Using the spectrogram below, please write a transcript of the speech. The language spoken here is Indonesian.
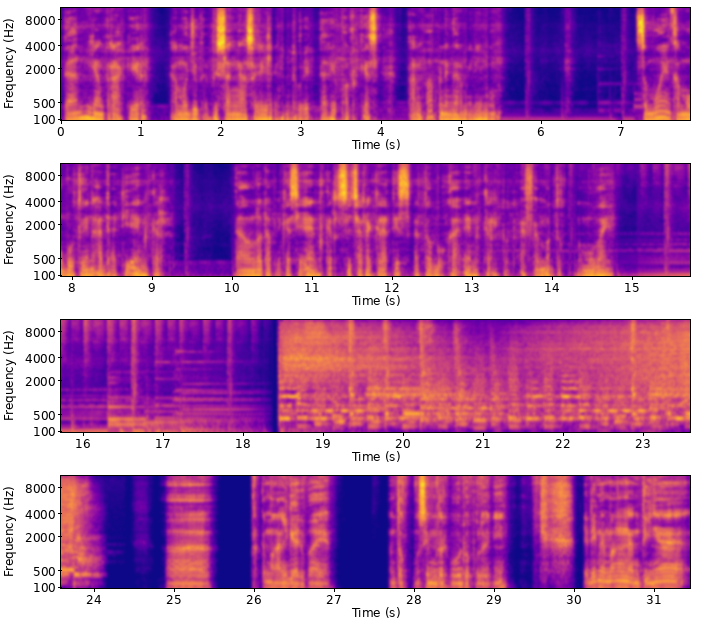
Dan yang terakhir, kamu juga bisa ngasilin duit dari podcast tanpa pendengar minimum. Semua yang kamu butuhin ada di Anchor. Download aplikasi Anchor secara gratis atau buka anchor.fm untuk memulai. Uh, perkembangan Liga 2 ya untuk musim 2020 ini. Jadi memang nantinya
